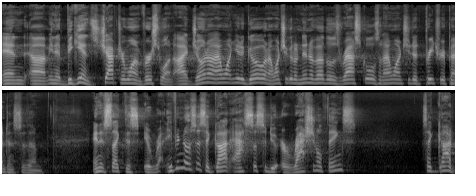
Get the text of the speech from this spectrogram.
and um, and it begins, chapter 1, verse 1. I, Jonah, I want you to go, and I want you to go to Nineveh, those rascals, and I want you to preach repentance to them. And it's like this, you noticed this, that God asks us to do irrational things? It's like, God,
